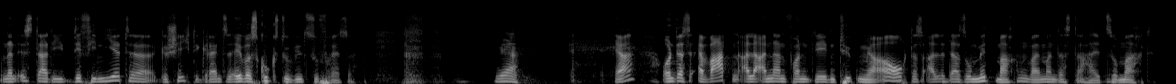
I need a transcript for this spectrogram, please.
und dann ist da die definierte Geschichte, Grenze, ey, was guckst du, willst du Fresse? Ja. Ja, und das erwarten alle anderen von den Typen ja auch, dass alle da so mitmachen, weil man das da halt so macht.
